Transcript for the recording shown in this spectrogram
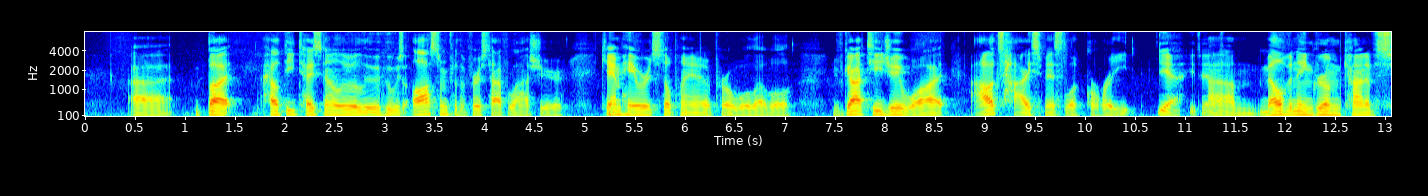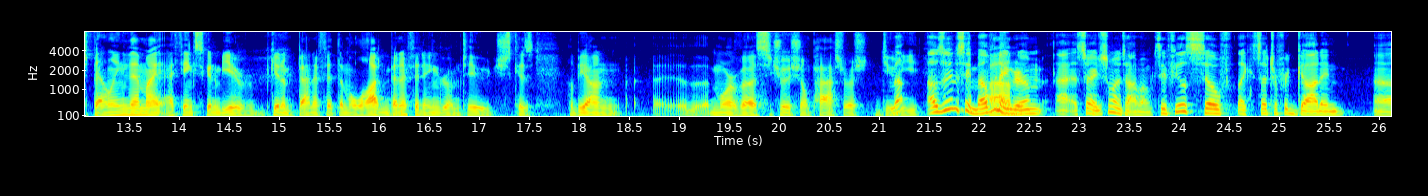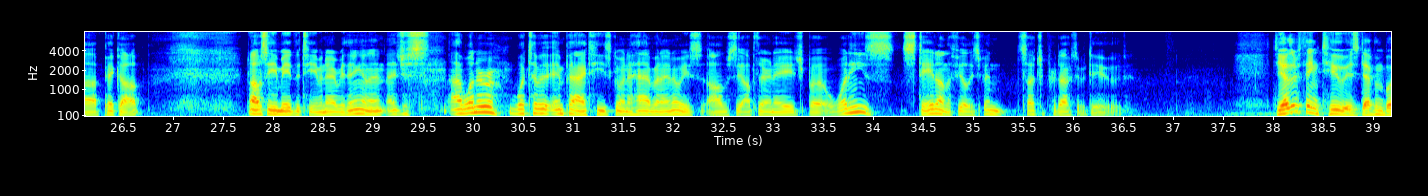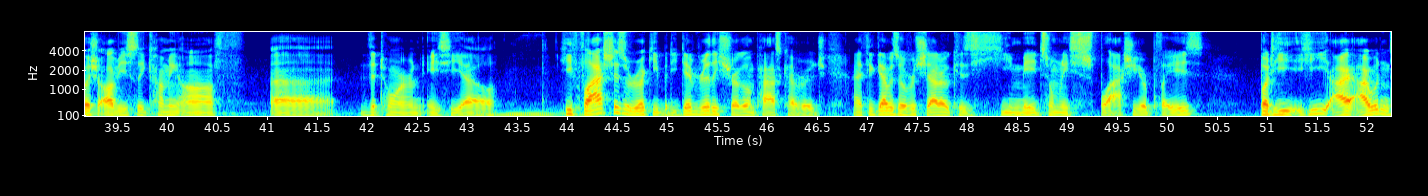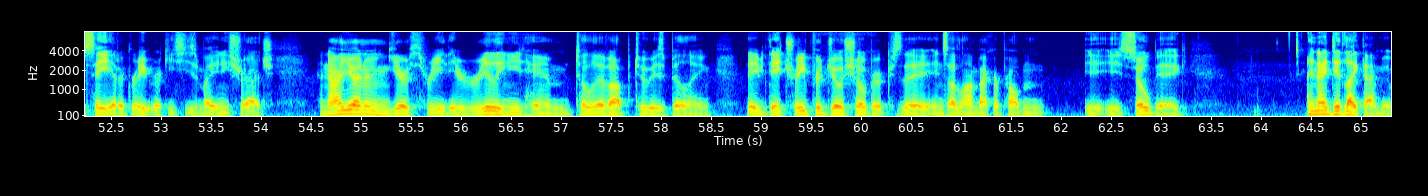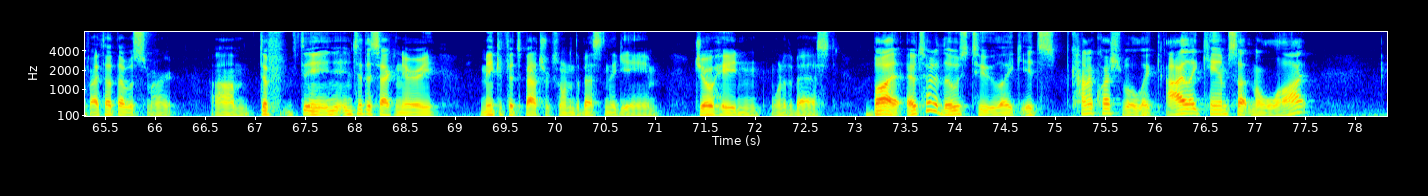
uh, but healthy Tyson Alualu, who was awesome for the first half of last year. Cam Heyward's still playing at a Pro Bowl level. You've got T.J. Watt. Alex Highsmith looked great. yeah, he did. Um, Melvin Ingram kind of spelling them, I, I think is going to be going to benefit them a lot and benefit Ingram too, just because he'll be on uh, more of a situational pass rush duty. I was going to say Melvin Um, Ingram. Uh, sorry, I just want to talk about him because it feels so like such a forgotten uh, pickup. Obviously, he made the team and everything, and I just I wonder what type of impact he's going to have. And I know he's obviously up there in age, but when he's stayed on the field, he's been such a productive dude. The other thing too is Devin Bush obviously coming off uh, the torn ACL. He flashed as a rookie, but he did really struggle in pass coverage. I think that was overshadowed because he made so many splashier plays. But he, he I, I wouldn't say he had a great rookie season by any stretch. And now you're entering year three. They really need him to live up to his billing. They they trade for Joe Schobert because the inside linebacker problem is, is so big. And I did like that move. I thought that was smart. Um, the, in, into the secondary, Minkah Fitzpatrick's one of the best in the game. Joe Haden, one of the best. But outside of those two, like it's kind of questionable. Like I like Cam Sutton a lot.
